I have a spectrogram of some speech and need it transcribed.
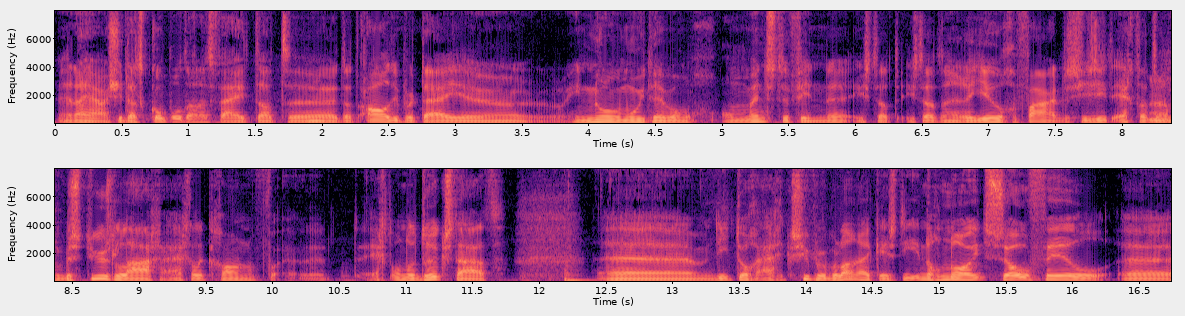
En nou ja, als je dat koppelt aan het feit dat, uh, dat al die partijen enorme moeite hebben om, om mensen te vinden, is dat, is dat een reëel gevaar. Dus je ziet echt dat er een bestuurslaag eigenlijk gewoon echt onder druk staat. Uh, die toch eigenlijk super belangrijk is. Die nog nooit zoveel uh,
